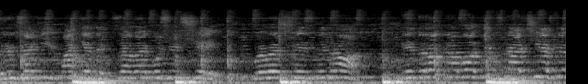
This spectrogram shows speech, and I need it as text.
Рюкзаки, пакеты, целая куча вещей. Мы вышли из метро. Метро к работе вчера честный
